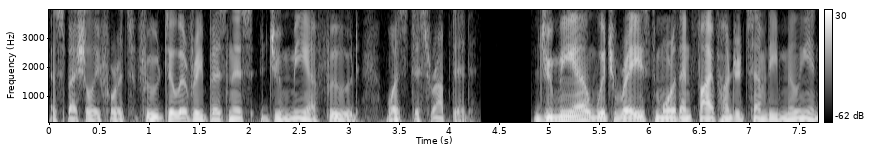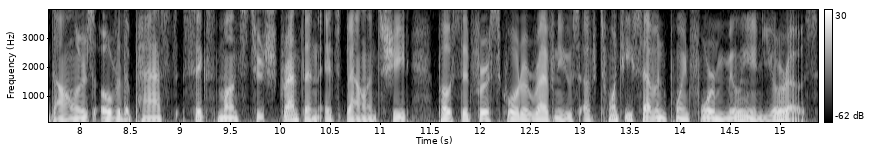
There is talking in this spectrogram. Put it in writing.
especially for its food delivery business, Jumia Food, was disrupted. Jumia, which raised more than $570 million over the past six months to strengthen its balance sheet, posted first quarter revenues of 27.4 million euros.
